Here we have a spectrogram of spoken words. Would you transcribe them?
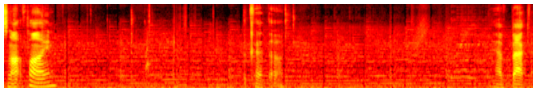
It's not fine. Okay, though. I have backup.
